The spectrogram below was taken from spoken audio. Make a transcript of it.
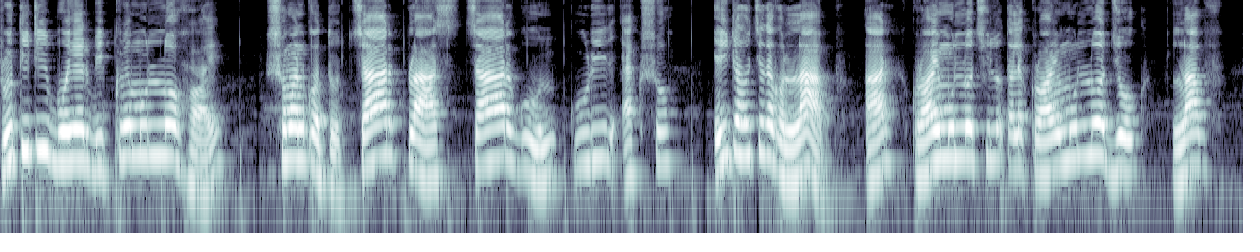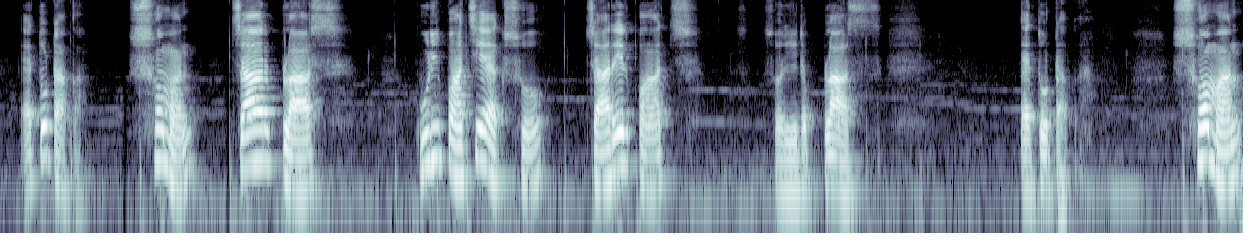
প্রতিটি বইয়ের বিক্রয় মূল্য হয় সমান কত? চার প্লাস চার গুণ কুড়ির একশো। এইটা হচ্ছে দেখো লাভ। আর ক্রয় মূল্য ছিল, তাহলে ক্রয় মূল্য যোগ লাভ এত টাকা। সমান চার প্লাস কুড়ি পাঁচে একশো, চারের পাঁচ সরি এটা প্লাস এত টাকা। সমান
